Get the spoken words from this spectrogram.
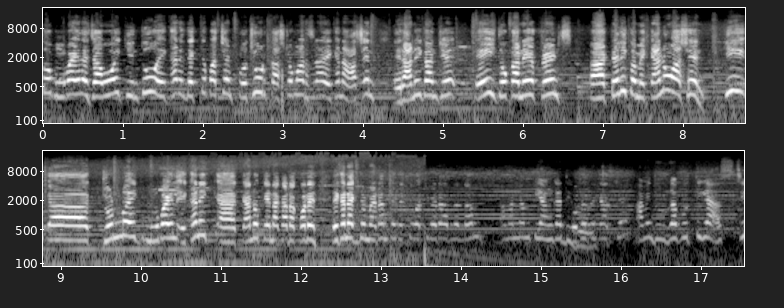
তো মোবাইলে যাবই কিন্তু এখানে দেখতে পাচ্ছেন প্রচুর কাস্টমারসরা এখানে আসেন রানীগঞ্জে। এই দোকানে ফ্রেন্ডস টেলিকমে কেন আসেন? কি জন্য এই মোবাইল এখানে কেন কেনাকাটা করেন? এখানে একজন ম্যাডামকে দেখতে পাচ্ছি। ম্যাডাম আপনার নাম? আমার নাম প্রিয়াঙ্কা দিব আমি দুর্গাপুর থেকে আসছি।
